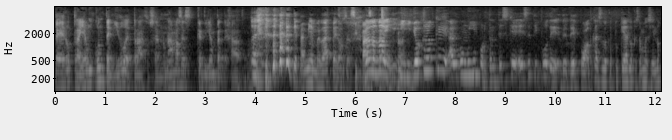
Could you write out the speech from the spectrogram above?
pero traía un contenido detrás, o sea, no nada más es que digan pendejadas, ¿no? que también, ¿verdad? Pero. O sea, sí pasa, no, no, no. pero- Y, y yo creo que algo muy importante es que este tipo de, de, de podcast, lo que tú quieras, lo que estamos haciendo,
